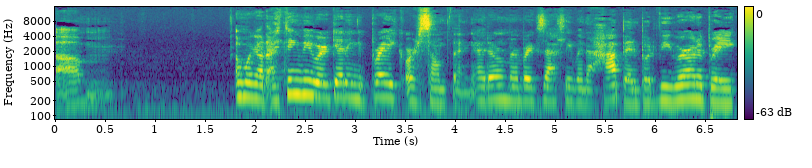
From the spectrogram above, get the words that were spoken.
um, oh my god, I think we were getting a break or something. I don't remember exactly when it happened, but we were on a break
